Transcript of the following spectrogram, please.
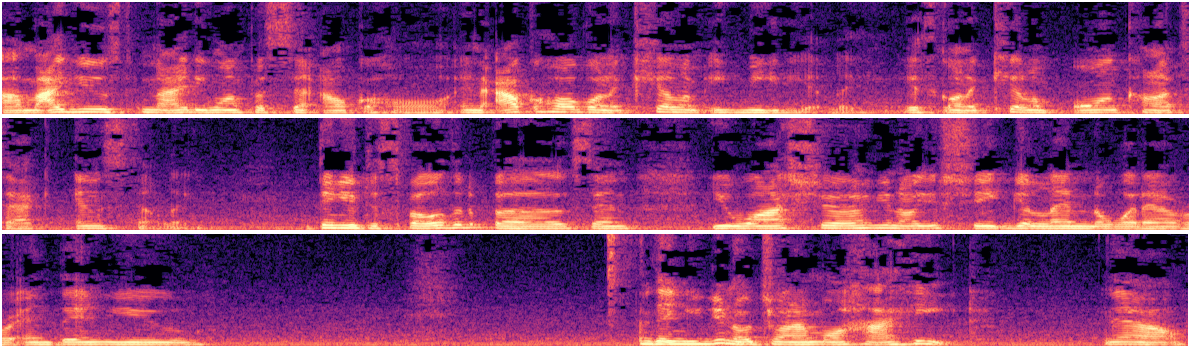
Um, I used 91% alcohol, and alcohol going to kill them immediately. It's going to kill them on contact instantly. Then you dispose of the bugs, and you wash your, you know, your sheet, your linen or whatever, and then you, and then you, you know, dry them on high heat. Now,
